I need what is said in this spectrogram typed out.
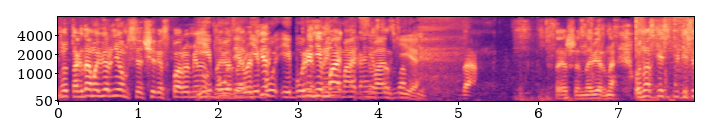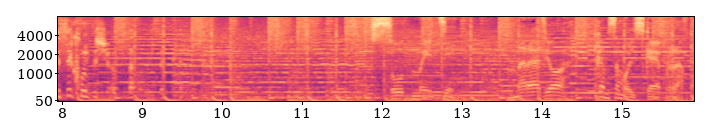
Ну, тогда мы вернемся через пару минут, и наверное, будем, в эфир. И, бу- и будем принимать, принимать звонки. звонки. Да совершенно верно. У нас есть 10 секунд еще осталось. Судный день. На радио «Комсомольская правда».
